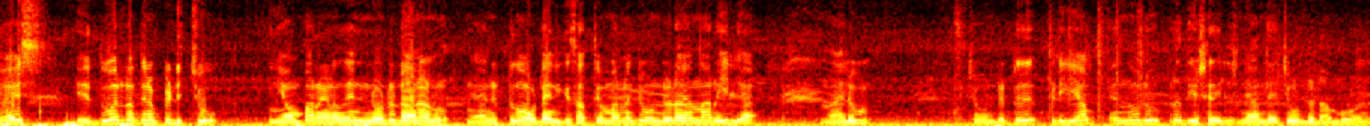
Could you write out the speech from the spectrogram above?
ഗൈസ് യദു ഒരെണ്ണത്തിനെ പിടിച്ചു. ഇനി അവൻ പറയണത് എന്നോട് ഇടാനാണ്. ഞാൻ ഇട്ട് നോക്കട്ടെ. എനിക്ക് സത്യം പറഞ്ഞ ചൂണ്ടിടാനൊന്നും അറിയില്ല. എന്നാലും ചൂണ്ടിട്ട് പിടിക്കാം എന്നൊരു പ്രതീക്ഷയിൽ ഞാൻ ദേ ചൂണ്ടിടാൻ പോവാണ്.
